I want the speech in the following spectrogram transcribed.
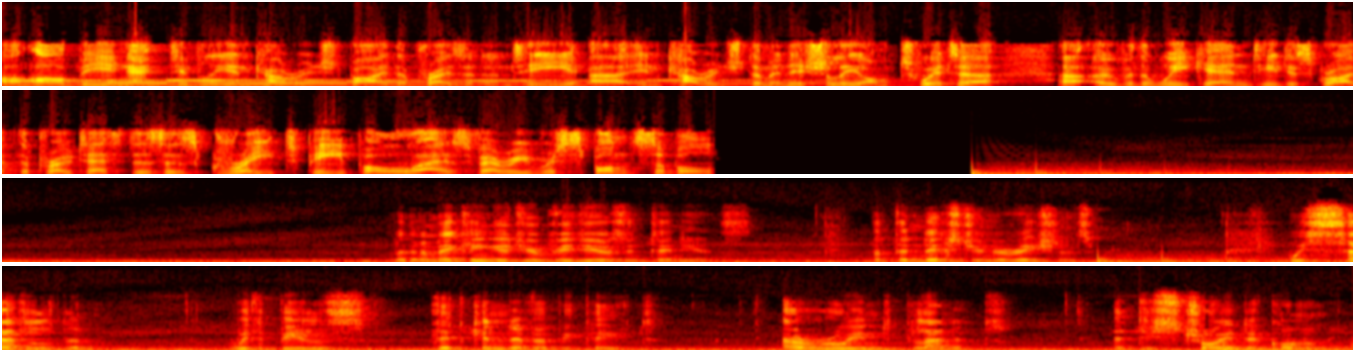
are, are being actively encouraged by the president. He uh, encouraged them initially on Twitter. Uh, over the weekend, he described the protesters as great people, as very responsible. I'm not going to making YouTube videos in 10 years, but the next generations, we settle them with bills that can never be paid. A ruined planet, a destroyed economy,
